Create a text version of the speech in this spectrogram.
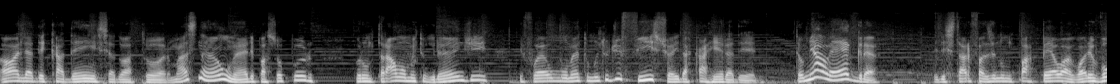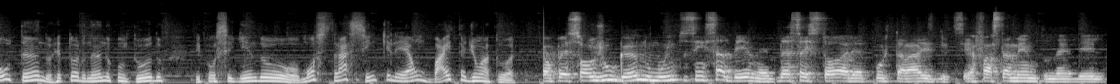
Olha a decadência do ator. Mas não, né? Ele passou por, por um trauma muito grande e foi um momento muito difícil aí da carreira dele. Então me alegra ele estar fazendo um papel agora e voltando, retornando com tudo e conseguindo mostrar sim que ele é um baita de um ator. É o pessoal julgando muito sem saber, né, dessa história por trás desse afastamento, né, dele.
